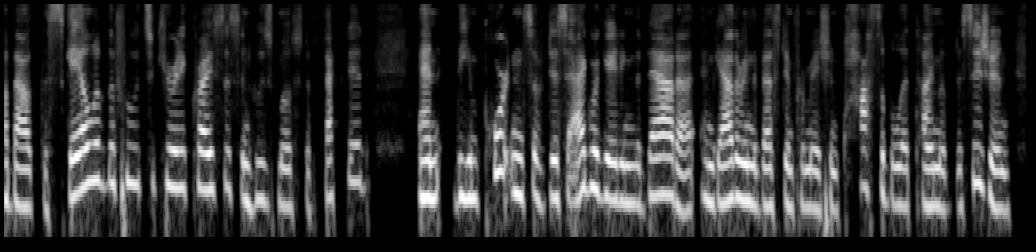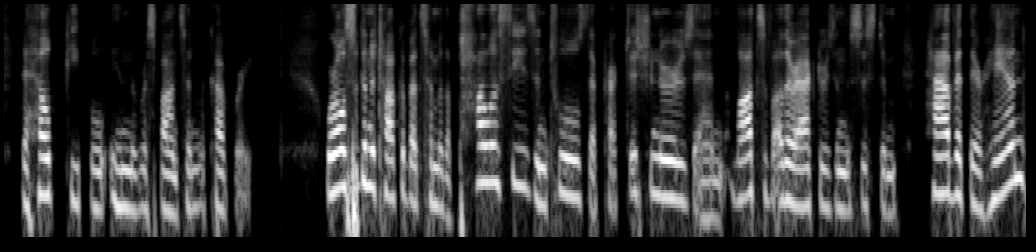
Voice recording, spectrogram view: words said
about the scale of the food security crisis and who's most affected, and the importance of disaggregating the data and gathering the best information possible at time of decision to help people in the response and recovery. We're also going to talk about some of the policies and tools that practitioners and lots of other actors in the system have at their hand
